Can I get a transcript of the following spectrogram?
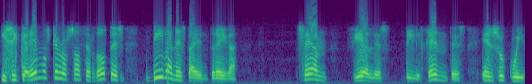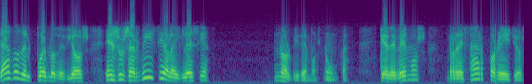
Y si queremos que los sacerdotes vivan esta entrega, sean fieles, diligentes en su cuidado del pueblo de Dios, en su servicio a la Iglesia, no olvidemos nunca que debemos rezar por ellos,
